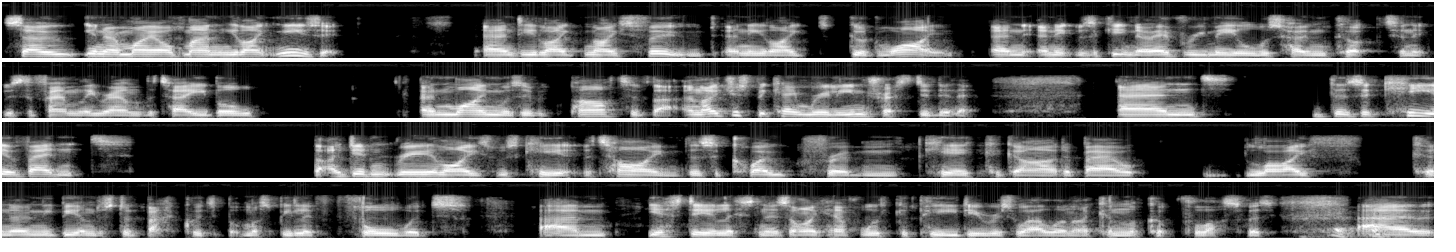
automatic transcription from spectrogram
So, you know, my old man, he liked music. And he liked nice food and he liked good wine. And and it was you know every meal was home cooked and it was the family around the table and wine was a big part of that. And i just became really interested in it. And there's a key event that i didn't realize was key at the time. There's a quote from kierkegaard about life can only be understood backwards but must be lived forwards. Um, yes dear listeners i have wikipedia as well and i can look up philosophers. Uh,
